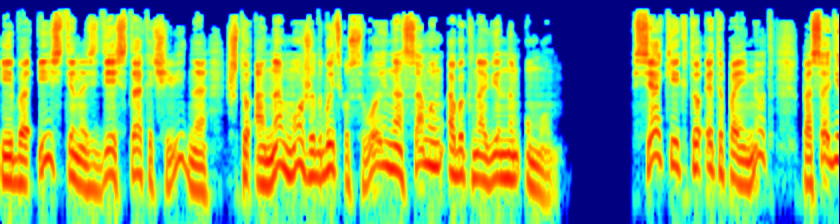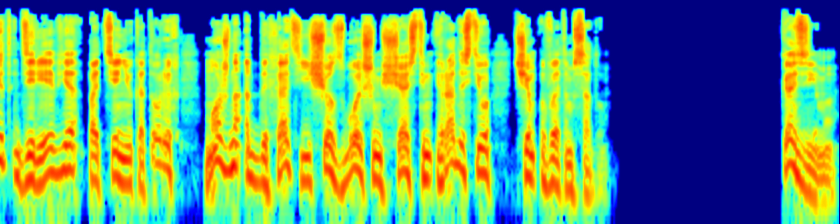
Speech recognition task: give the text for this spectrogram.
ибо истина здесь так очевидна, что она может быть усвоена самым обыкновенным умом. Всякий, кто это поймет, посадит деревья, под тенью которых можно отдыхать еще с большим счастьем и радостью, чем в этом саду. Казима.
